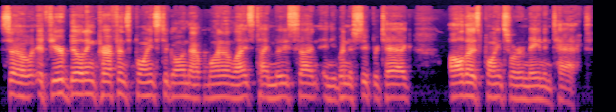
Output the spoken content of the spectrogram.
So if you're building preference points to go on that one in a lifetime moose hunt and you win a super tag, all those points will remain intact.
